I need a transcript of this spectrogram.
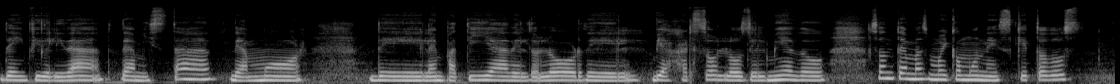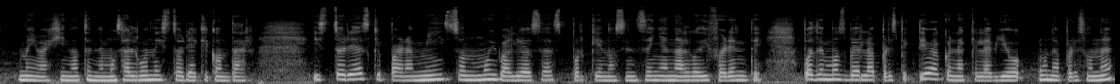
de infidelidad, de amistad, de amor, de la empatía, del dolor, del viajar solos, del miedo. Son temas muy comunes que todos, me imagino, tenemos alguna historia que contar. Historias que para mí son muy valiosas porque nos enseñan algo diferente. Podemos ver la perspectiva con la que la vio una persona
